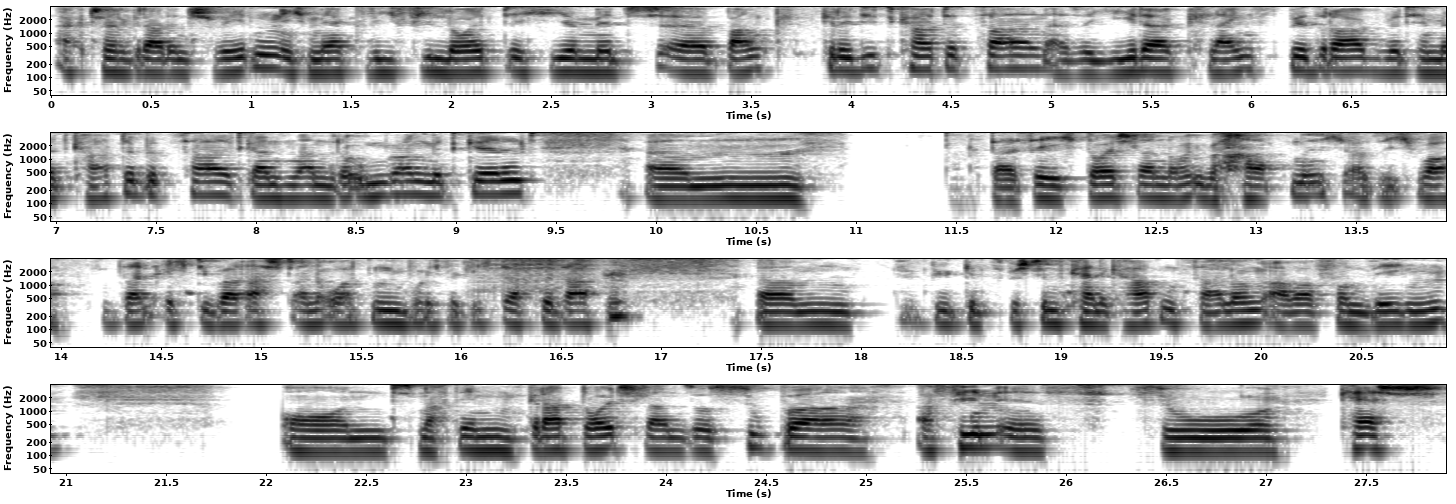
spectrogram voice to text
aktuell gerade in Schweden. Ich merke, wie viele Leute hier mit äh, Bankkreditkarte zahlen. Also jeder Kleinstbetrag wird hier mit Karte bezahlt, ganz ein anderer Umgang mit Geld. Ähm, da sehe ich Deutschland noch überhaupt nicht. Also ich war zum Teil echt überrascht an Orten, wo ich wirklich dachte, da ähm, gibt es bestimmt keine Kartenzahlung, aber von wegen. Und nachdem gerade Deutschland so super affin ist zu Cash,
